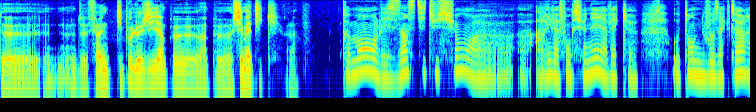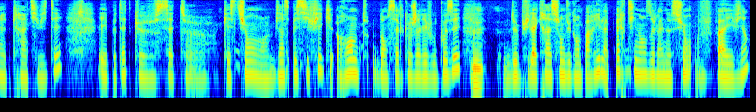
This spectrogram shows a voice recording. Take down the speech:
de, faire une typologie un peu, un peu schématique. Comment les institutions euh, arrivent à fonctionner avec euh, autant de nouveaux acteurs et de créativité? Et peut-être que cette euh, question bien spécifique rentre dans celle que j'allais vous poser. Mm. Depuis la création du Grand Paris, la pertinence de la notion va et vient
